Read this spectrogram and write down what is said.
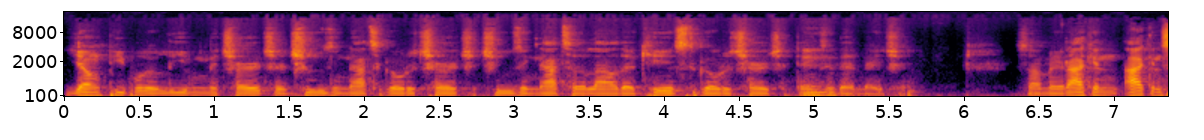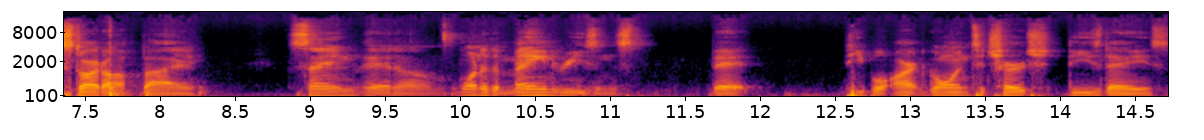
young people are leaving the church or choosing not to go to church or choosing not to allow their kids to go to church and things of that nature. So I mean, I can I can start off by saying that um, one of the main reasons that people aren't going to church these days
